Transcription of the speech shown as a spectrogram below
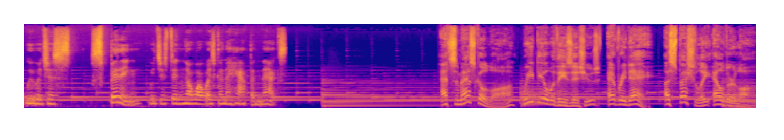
We were just spinning. We just didn't know what was going to happen next. At Simasko Law, we deal with these issues every day, especially elder law.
